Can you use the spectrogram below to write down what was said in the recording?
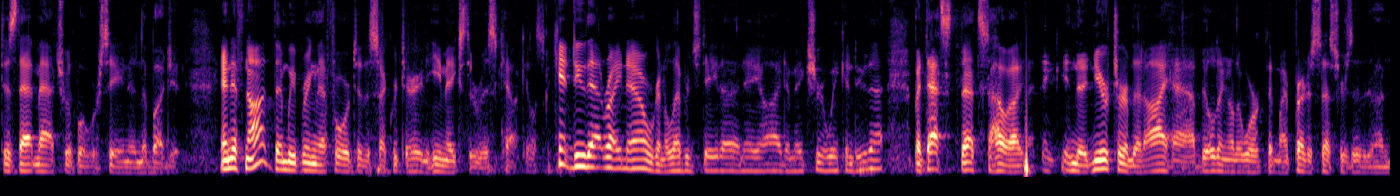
does that match with what we're seeing in the budget? And if not, then we bring that forward to the secretary and he makes the risk calculus. I can't do that right now. We're going to leverage data and AI to make sure we can do that. But that's, that's how I, I think in the near term that I have, building on the work that my predecessors have done,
